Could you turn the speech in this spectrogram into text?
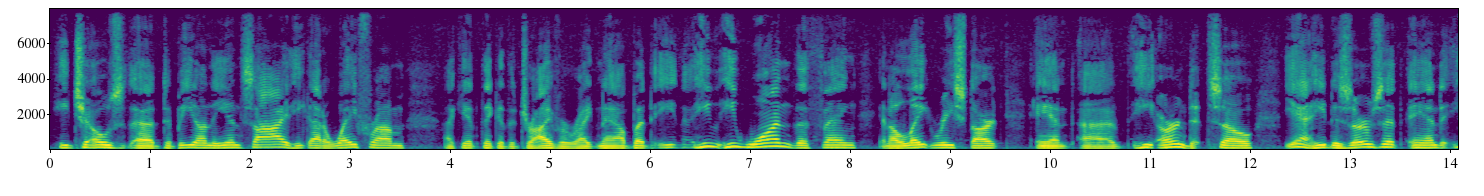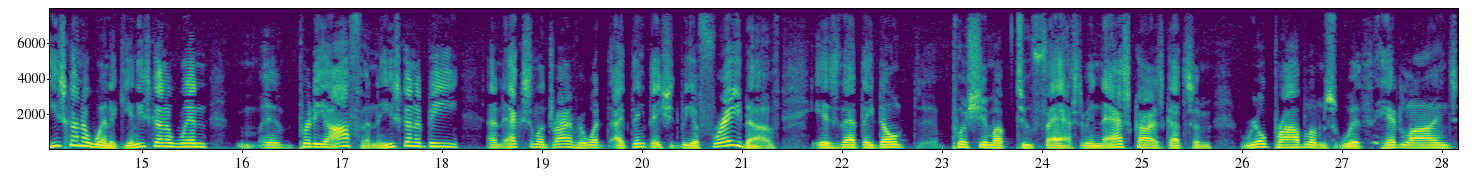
He chose uh, to be on the inside. He got away from. I can't think of the driver right now, but he he, he won the thing in a late restart, and uh, he earned it. So yeah, he deserves it, and he's going to win again. He's going to win uh, pretty often. He's going to be an excellent driver. What I think they should be afraid of is that they don't push him up too fast. I mean, NASCAR has got some real problems with headlines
